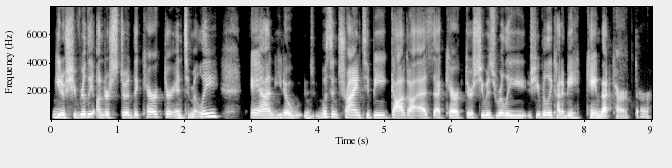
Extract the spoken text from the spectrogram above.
you know she really understood the character intimately and you know wasn't trying to be gaga as that character. She was really she really kind of became that character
